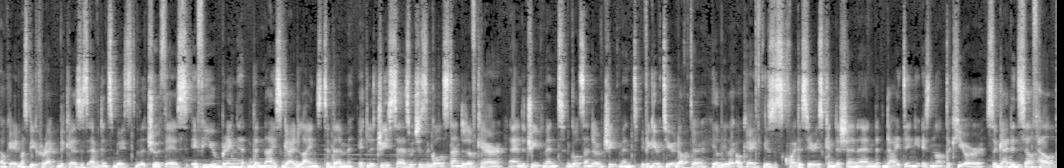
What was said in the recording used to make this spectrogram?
okay, it must be correct because it's evidence based. The truth is, if you bring the NICE guidelines to them, it literally says, which is the gold standard of care and the treatment, the gold standard of treatment. If you give it to your doctor, he'll be like, okay, this is quite a serious condition and dieting is not the cure. So guided self help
